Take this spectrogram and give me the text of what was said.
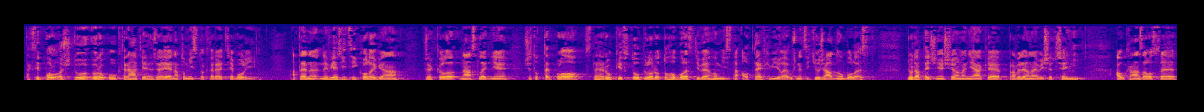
tak si polož tu ruku, která tě hřeje, na to místo, které tě bolí. A ten nevěřící kolega řekl následně, že to teplo z té ruky vstoupilo do toho bolestivého místa a od té chvíle už necítil žádnou bolest. Dodatečně šel na nějaké pravidelné vyšetření a ukázalo se,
